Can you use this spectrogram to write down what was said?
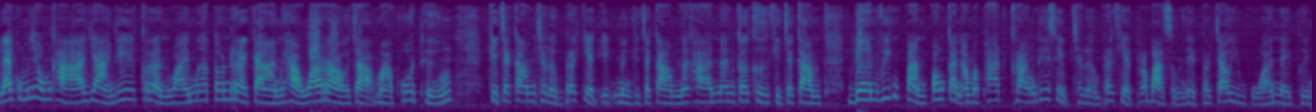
และคุณผู้ชมคะอย่างที่เกริ่นไว้เมื่อต้นรายการค่ะว่าเราจะมาพูดถึงกิจกรรมเฉลิมพระเกียรติอีกหนึ่งกิจกรรมนะคะ นั่นก็คือกิจกรรมเดินวิ่งปั่นป้องกันอัมพาตครั้งที่ 10 เฉลิมพระเกียรติพระบาทสมเด็จพระเจ้าอยู่หัวในพื้น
